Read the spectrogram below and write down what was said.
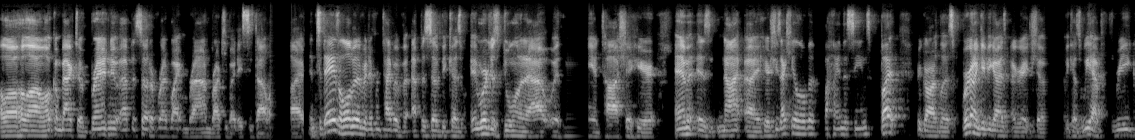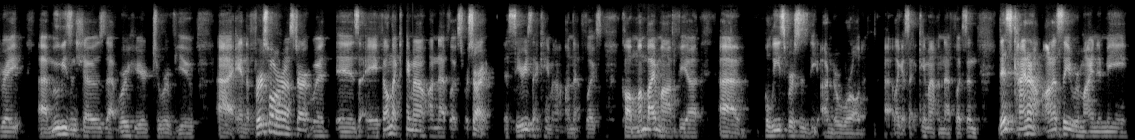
Hello, hello, and welcome back to a brand new episode of Red, White, and Brown, brought to you by DC Live. And today is a little bit of a different type of episode because we're just dueling it out with me and Tasha here. Em is not uh, here; she's actually a little bit behind the scenes, but regardless, we're gonna give you guys a great show because we have three great uh, movies and shows that we're here to review. Uh, and the first one we're going to start with is a film that came out on Netflix, or sorry, a series that came out on Netflix called Mumbai Mafia. Uh, Police versus the Underworld. Uh, like I said, came out on Netflix. And this kind of honestly reminded me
